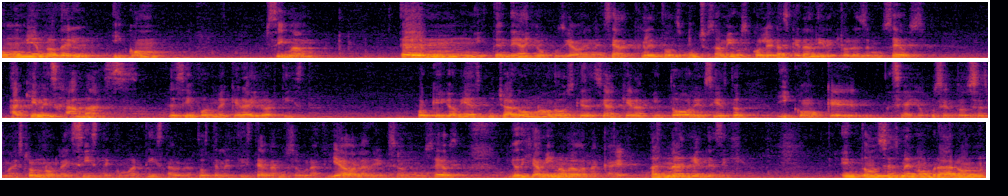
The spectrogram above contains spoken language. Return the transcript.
como miembro del ICOM CIMAM. Em, y tenía yo, pues ya en ese aquel entonces, muchos amigos, colegas que eran directores de museos, a quienes jamás les informé que era yo artista porque yo había escuchado uno o dos que decían que eran pintores y esto, y como que decía yo, pues entonces maestro no la hiciste como artista, ¿verdad? entonces te metiste a la museografía o a la dirección de museos. Yo dije, a mí no me van a caer, a nadie les dije. Entonces me nombraron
